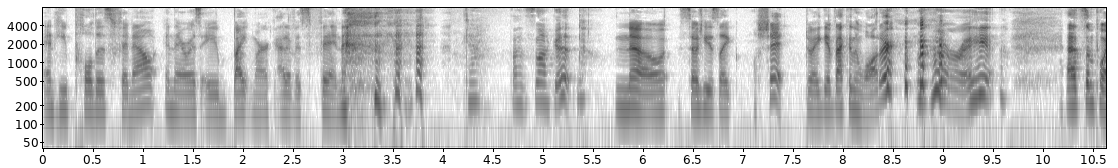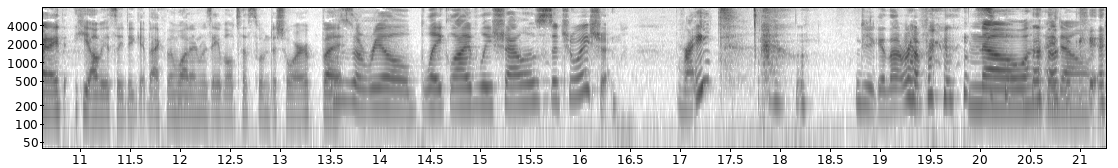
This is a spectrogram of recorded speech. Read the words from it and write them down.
and he pulled his fin out, and there was a bite mark out of his fin. Yeah, that's not good, no, so he's like, "Well, shit, do I get back in the water?" right? At some point, I th- he obviously did get back in the water and was able to swim to shore. But This is a real Blake Lively shallows situation. right? Do you get that reference? No, I don't. Okay.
